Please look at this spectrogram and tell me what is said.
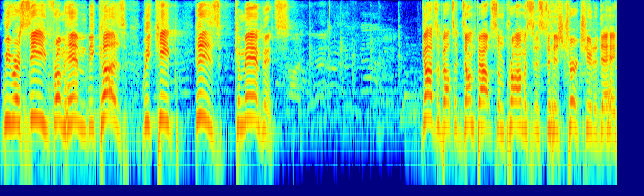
we receive from him because we keep his commandments. God's about to dump out some promises to his church here today.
